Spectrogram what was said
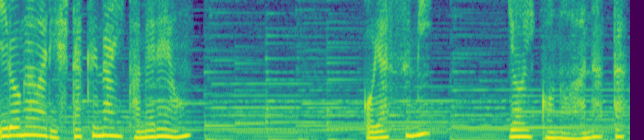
色変わりしたくないカメレオン。おやすみ。良い子のあなた。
